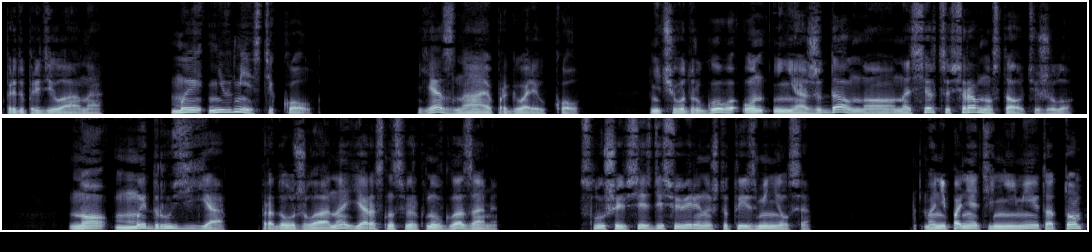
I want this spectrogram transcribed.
— предупредила она. «Мы не вместе, Кол». «Я знаю», — проговорил Кол. Ничего другого он и не ожидал, но на сердце все равно стало тяжело. «Но мы друзья», — продолжила она, яростно сверкнув глазами. «Слушай, все здесь уверены, что ты изменился. Они понятия не имеют о том,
